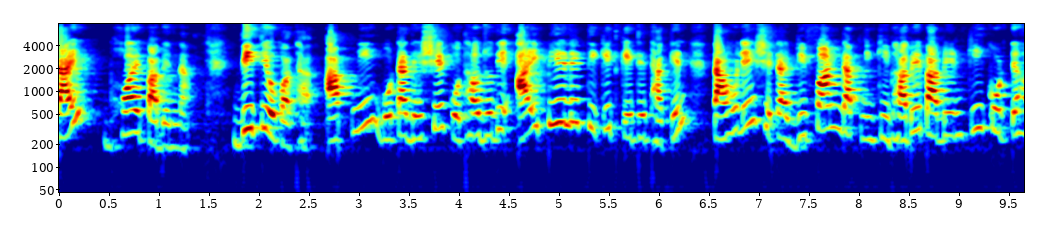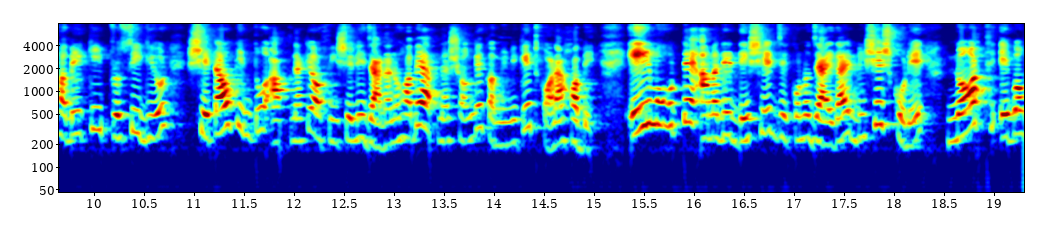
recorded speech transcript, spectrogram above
তাই ভয় পাবেন না। দ্বিতীয় কথা। আপনি গোটা দেশে কোথাও যদি আইপিএল এর টিকিট কেটে থাকেন, তাহলে সেটা রিফান্ড আপনি কীভাবে পাবেন, কি করতে হবে, কি প্রসিডিওর সেটাও কিন্তু আপনাকে অফিসিয়ালি জানানো হবে, আপনার সঙ্গে কমিউনিকেট করা হবে। এই মুহূর্তে আমাদের দেশের যে কোনো জায়গায়, বিশেষ করে নর্থ এবং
